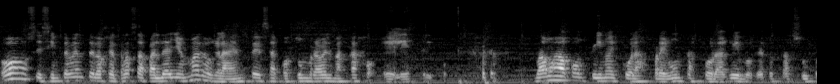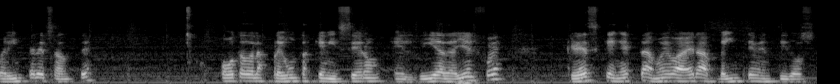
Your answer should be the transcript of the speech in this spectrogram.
o si simplemente lo retrasa un par de años más, o que la gente se acostumbra a ver más cajos eléctricos. Vamos a continuar con las preguntas por aquí, porque esto está súper interesante. Otra de las preguntas que me hicieron el día de ayer fue, ¿crees que en esta nueva era 2022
